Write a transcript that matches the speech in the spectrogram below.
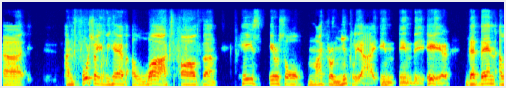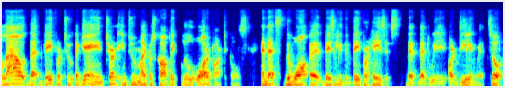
uh, unfortunately we have a lot of um, haze aerosol micronuclei in, in the air that then allow that vapor to again turn into microscopic little water particles. And that's the uh, basically the vapor hazes that, that we are dealing with. So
